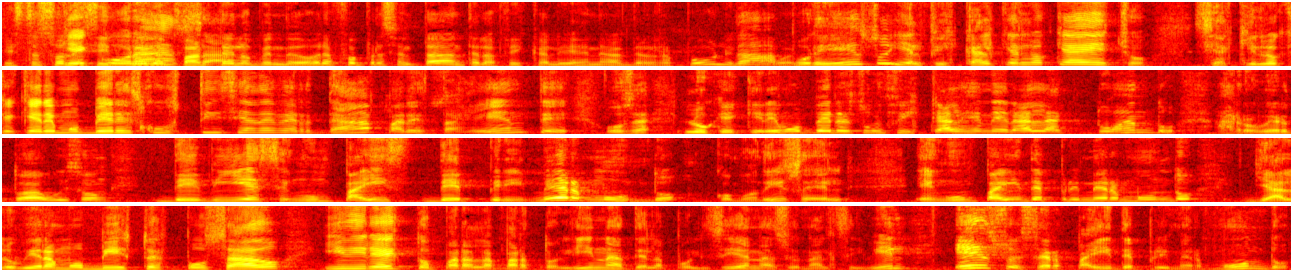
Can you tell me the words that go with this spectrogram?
Esta solicitud de parte de los vendedores fue presentada ante la Fiscalía General de la República. No, por eso, y el fiscal, ¿qué es lo que ha hecho? Si aquí lo que queremos ver es justicia de verdad para esta gente. O sea, lo que queremos ver es un fiscal general actuando. A Roberto Aguizón debiese en un país de primer mundo, como dice él, en un país de primer mundo ya lo hubiéramos visto esposado y directo para las Bartolinas de la Policía Nacional Civil. Eso es ser país de primer mundo.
